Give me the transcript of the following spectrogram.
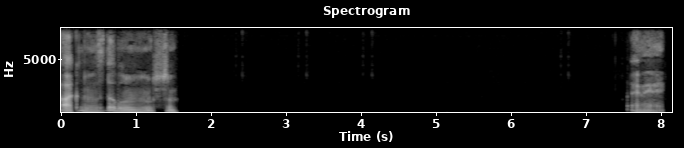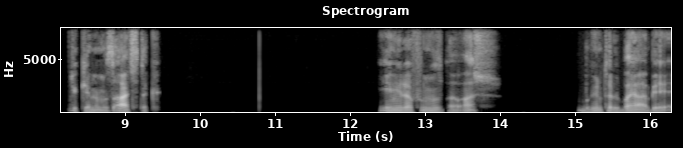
aklınızda bulunsun. Evet, dükkanımızı açtık. Yeni rafımız da var. Bugün tabi bayağı bir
